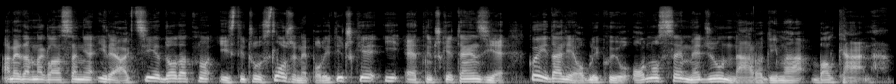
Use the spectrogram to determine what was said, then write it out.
a nedavna glasanja i reakcije dodatno ističu složene političke i etničke tenzije, koje i dalje oblikuju odnose među narodima Balkana.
